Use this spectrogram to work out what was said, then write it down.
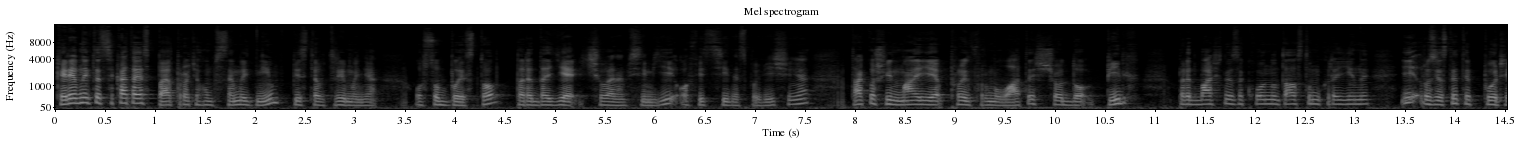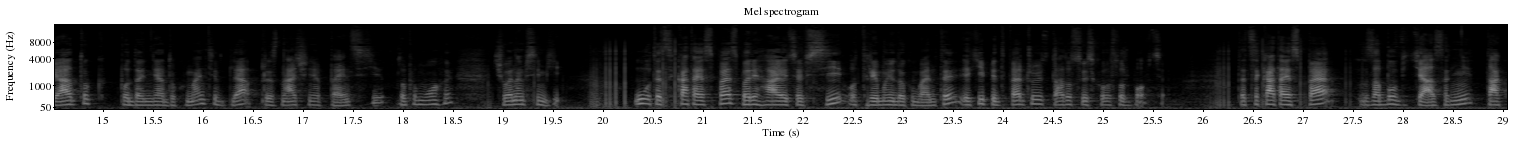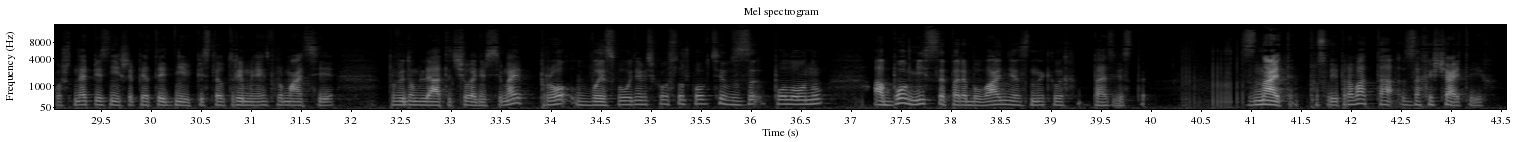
Керівник ТЦК та СП протягом 7 днів після отримання особисто передає членам сім'ї офіційне сповіщення. Також він має проінформувати щодо пільг, передбачених законодавством України, і роз'яснити порядок подання документів для призначення пенсії допомоги членам сім'ї. У ТЦК та СП зберігаються всі отримані документи, які підтверджують статус військовослужбовця. ТЦК та СП зобов'язані також не пізніше п'яти днів після отримання інформації повідомляти членів сімей про визволення військовослужбовців з полону або місце перебування зниклих безвісти. Знайте про свої права та захищайте їх.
